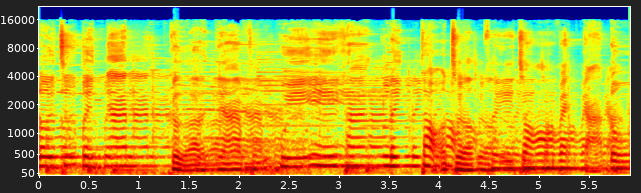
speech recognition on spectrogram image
đôi chữ bình an, cửa nhà phú quý khang linh thọ trường phê cho vẹn cả đôi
